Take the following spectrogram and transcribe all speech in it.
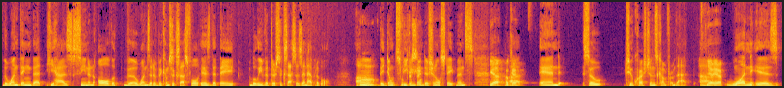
the one thing that he has seen in all the, the ones that have become successful is that they believe that their success is inevitable. Um, hmm. They don't speak in conditional statements. Yeah. Okay. Uh, and so, two questions come from that. Uh, yeah. Yeah. One is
